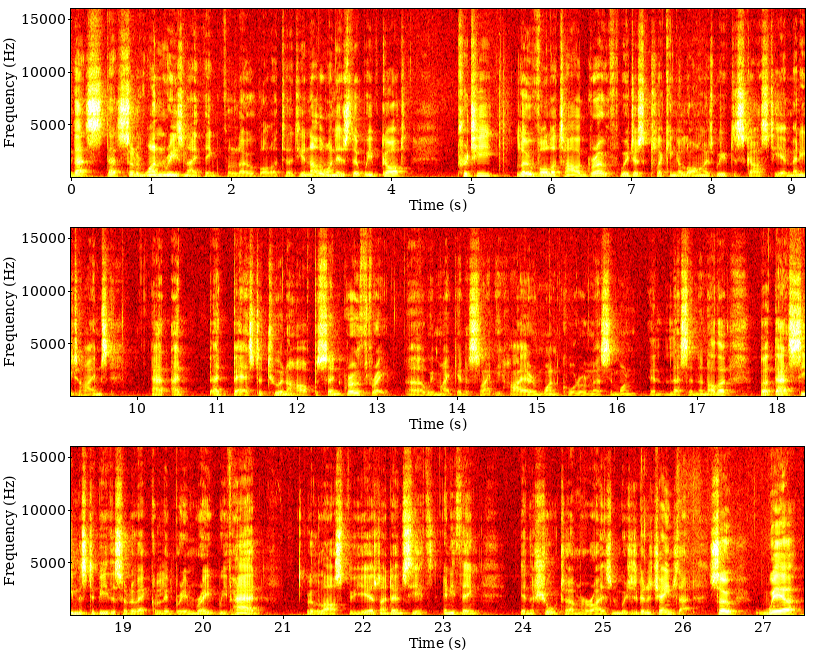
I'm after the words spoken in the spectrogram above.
that's that's sort of one reason I think for low volatility. Another one is that we've got pretty low volatile growth. We're just clicking along, as we've discussed here many times, at, at, at best a 2.5% growth rate. Uh, we might get a slightly higher in one quarter and less in one in less in another, but that seems to be the sort of equilibrium rate we've had over the last few years, and I don't see anything in the short term horizon, which is going to change that. So we're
